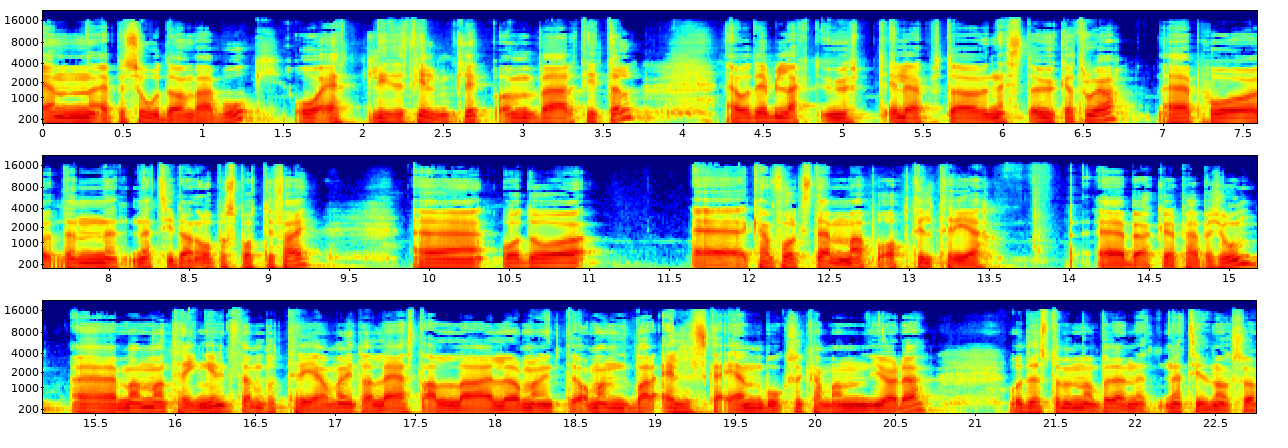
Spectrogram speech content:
en episode om hver bok og et lite filmklipp om hver tittel. Eh, og det blir lagt ut i løpet av neste uke, tror jeg, eh, på den nettsiden og på Spotify. Eh, og da eh, kan folk stemme på opptil tre eh, bøker per person. Eh, men man trenger ikke stemme på tre om man ikke har lest alle, eller om man, ikke, om man bare elsker én bok, så kan man gjøre det. Og det stemmer man på den nett nettsiden også.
